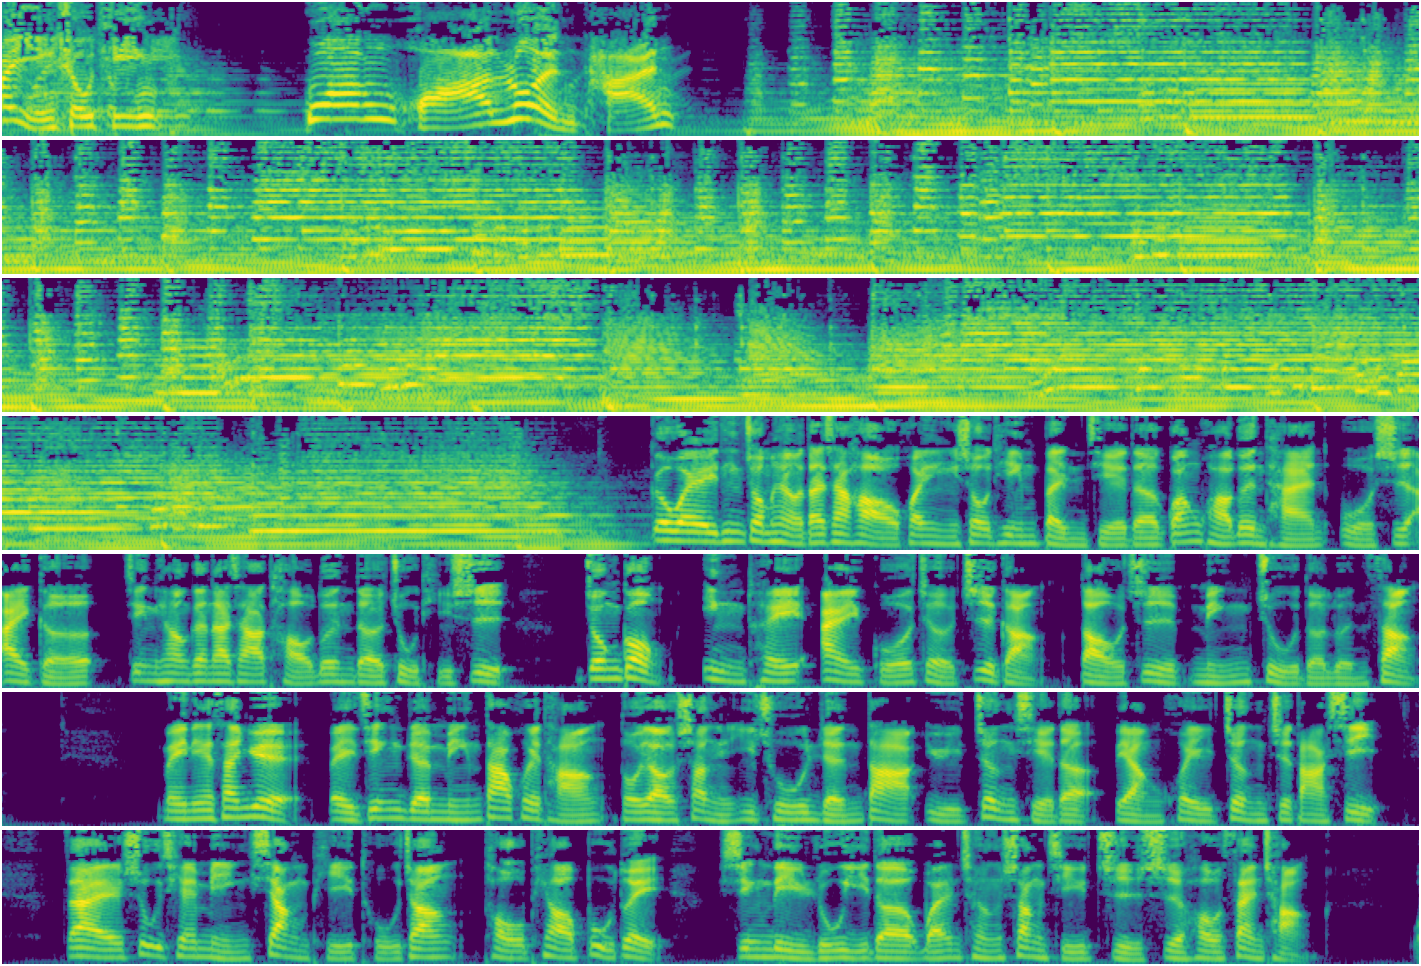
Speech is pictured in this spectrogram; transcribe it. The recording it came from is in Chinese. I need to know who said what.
Speaker 1: 欢迎收听光华论坛。
Speaker 2: 位听众朋友，大家好，欢迎收听本节的光华论坛，我是艾格。今天要跟大家讨论的主题是中共硬推爱国者治港，导致民主的沦丧。每年三月，北京人民大会堂都要上演一出人大与政协的两会政治大戏，在数千名橡皮图章投票部队心力如仪的完成上级指示后散场。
